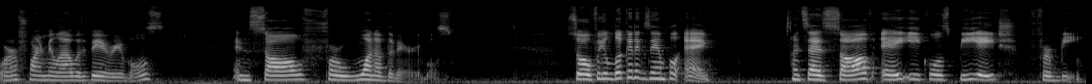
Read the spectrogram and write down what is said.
or a formula with variables and solve for one of the variables. So if we look at example A, it says solve A equals BH for B.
